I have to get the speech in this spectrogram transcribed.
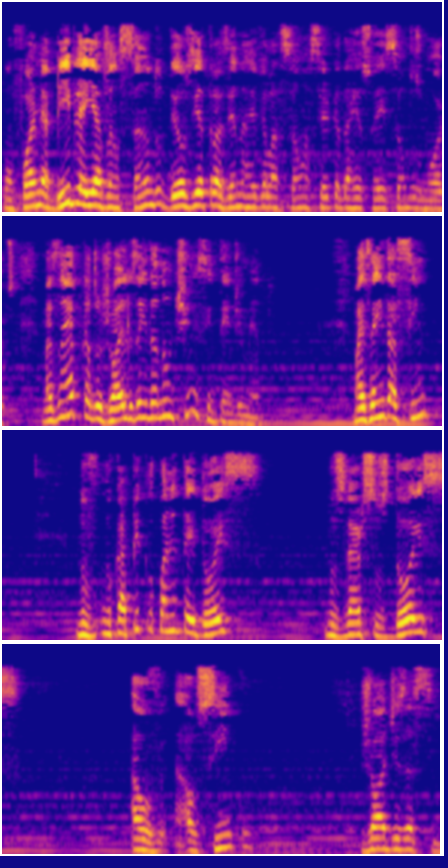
Conforme a Bíblia ia avançando, Deus ia trazendo a revelação acerca da ressurreição dos mortos. Mas na época do Jó, eles ainda não tinham esse entendimento. Mas ainda assim, no, no capítulo 42, nos versos 2 ao, ao 5, Jó diz assim:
